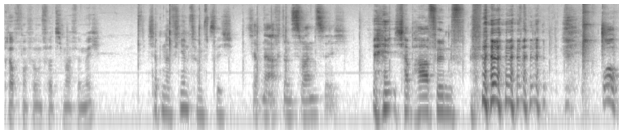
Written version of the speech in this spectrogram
Klopft mal 45 mal für mich. Ich habe eine 54. Ich habe eine 28. ich habe H5. wow.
